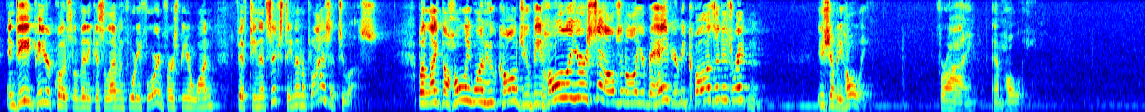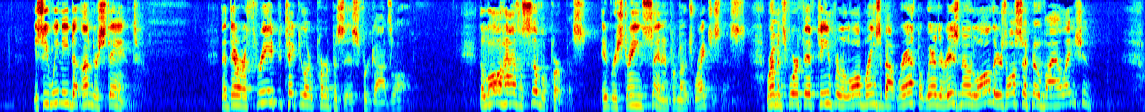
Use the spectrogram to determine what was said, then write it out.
Indeed, Peter quotes Leviticus 11:44 and 1 Peter 1:15 and 16 and applies it to us. But like the Holy One who called you, be holy yourselves in all your behavior, because it is written, You shall be holy, for I am holy. You see, we need to understand that there are three particular purposes for God's law. The law has a civil purpose. It restrains sin and promotes righteousness. Romans 4:15 for the law brings about wrath, but where there is no law, there's also no violation.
